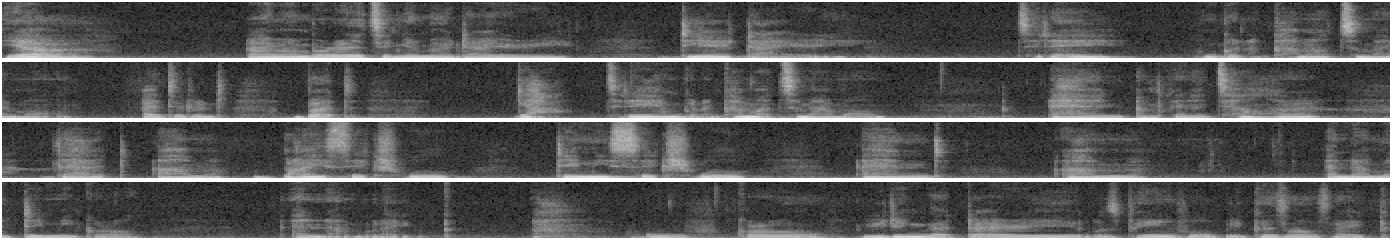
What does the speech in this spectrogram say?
yeah, I remember writing in my diary, Dear diary, today I'm gonna come out to my mom. I didn't, but yeah, today I'm gonna come out to my mom and I'm gonna tell her that I'm bisexual, demisexual, and um and I'm a demi girl. And I'm like, oh girl, reading that diary was painful because I was like,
